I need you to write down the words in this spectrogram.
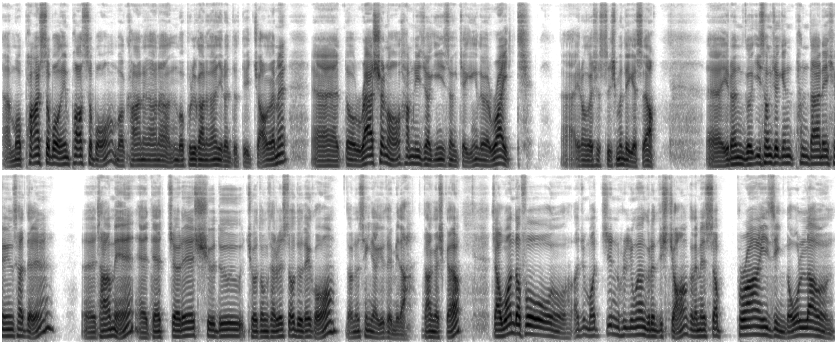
아, 뭐 possible, impossible, 뭐 가능한 한, 뭐 불가능한 이런 뜻도 있죠. 그다음에 에, 또 rational, 합리적인, 이성적인, 그다음에 right 아, 이런 것을 쓰시면 되겠어요. 에, 이런 그 이성적인 판단의 형용사들 에, 다음에 에, 대절에 should 조동사를 써도 되고 또는 생략이 됩니다. 다음 것일까요? 자, wonderful, 아주 멋진, 훌륭한 그런 뜻이죠. 그다음에 surprising, 놀라운.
